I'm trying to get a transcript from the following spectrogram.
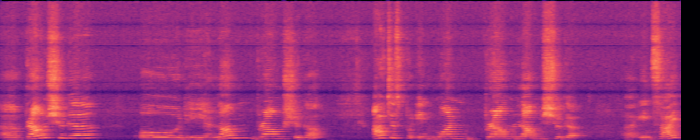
uh, brown sugar or the lump brown sugar. I'll just put in one brown lump sugar uh, inside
